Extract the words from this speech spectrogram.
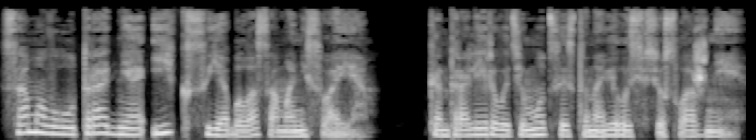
С самого утра дня X я была сама не своя. Контролировать эмоции становилось все сложнее.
